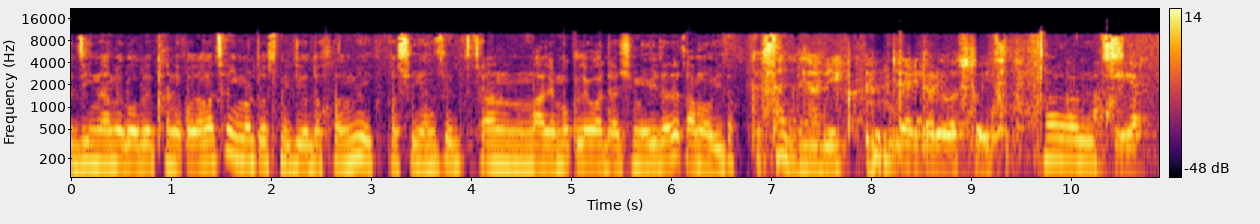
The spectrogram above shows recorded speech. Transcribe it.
ეძინა მეგობრებთან იყო რაღაცა, იმ ორ დროს მიდიოდა ხოლმე იქ პასიანზე, ძალიან მალე მოკლევადაში მივიდა და წამოვიდა. სადმე არის იქ ტერიტორიულად თუ იცით? არა ვიცი.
